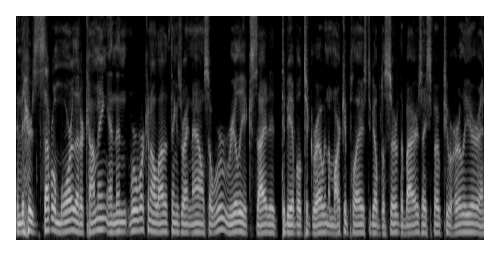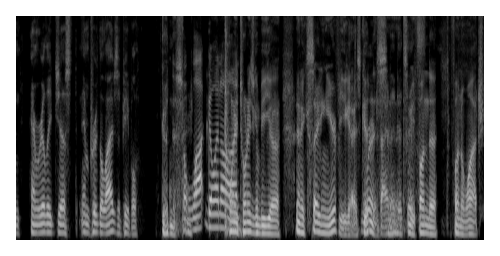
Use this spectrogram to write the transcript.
and there's several more that are coming and then we're working on a lot of things right now. So we're really excited to be able to grow in the marketplace to be able to serve the buyers i spoke to earlier and and really just improve the lives of people. Goodness. A lot going on. 2020 is going to be uh, an exciting year for you guys. Goodness. we're excited. Uh, it's, it's going to be fun to fun to watch.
